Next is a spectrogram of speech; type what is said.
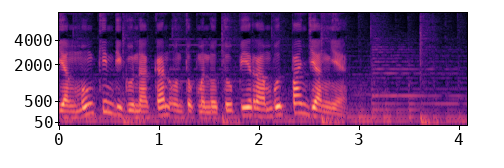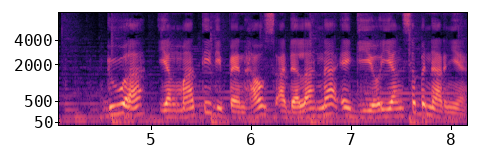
yang mungkin digunakan untuk menutupi rambut panjangnya. 2. Yang mati di penthouse adalah Na Egyo yang sebenarnya.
